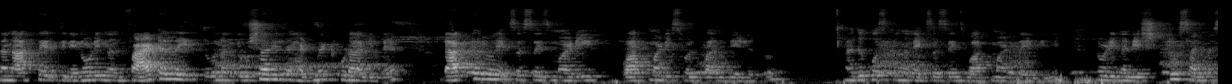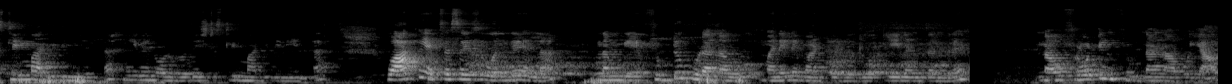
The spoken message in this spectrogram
ನಾನು ಆಗ್ತಾ ಇರ್ತೀನಿ. ನೋಡಿ ನನ್ನ ಫ್ಯಾಟ್ ಎಲ್ಲ ಇತ್ತು. ನನಗೆ ಹುಷಾರಿಲ್ಲದೆ ಅಡ್ಮಿಟ್ ಕೂಡ ಆಗಿದೆ. ಡಾಕ್ಟರು ಎಕ್ಸಸೈಸ್ ಮಾಡಿ ವಾಕ್ ಮಾಡಿ ಸ್ವಲ್ಪ ಅಂತ ಹೇಳಿದ್ರು. ಅದಕ್ಕೋಸ್ಕರ ನಾನು ಎಕ್ಸಸೈಸ್ ವಾಕ್ ಮಾಡ್ತಾ ಇದ್ದೀನಿ. ನೋಡಿ, ನಾನು ಎಷ್ಟು ಸಣ್ಣ ಸ್ಲಿಮ್ ಆಗಿದ್ದೀನಿ ಅಂತ. ನೀವೇ ನೋಡ್ಬೋದು ಎಷ್ಟು ಸ್ಲಿಮ್ ಆಗಿದ್ದೀನಿ ಅಂತ. ವಾಕ್ ಎಕ್ಸಸೈಸು ಒಂದೇ ಅಲ್ಲ. ನಮಗೆ ಫುಡ್ಡು ಕೂಡ ನಾವು ಮನೇಲೇ ಮಾಡ್ಕೋಬೋದು. ಏನಂತಂದರೆ ನಾವು ಪ್ರೋಟೀನ್ ಫುಡ್ನ ನಾವು ಯಾವ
